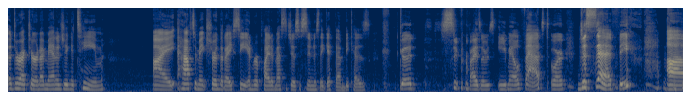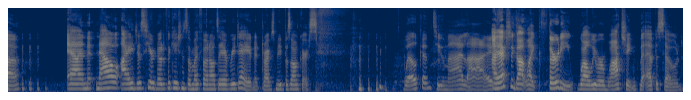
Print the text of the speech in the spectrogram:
a director and I'm managing a team, I have to make sure that I see and reply to messages as soon as they get them because good supervisors email fast or Giuseppe. Uh, and now I just hear notifications on my phone all day, every day, and it drives me bazonkers. Welcome to my life. I actually got like 30 while we were watching the episode.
